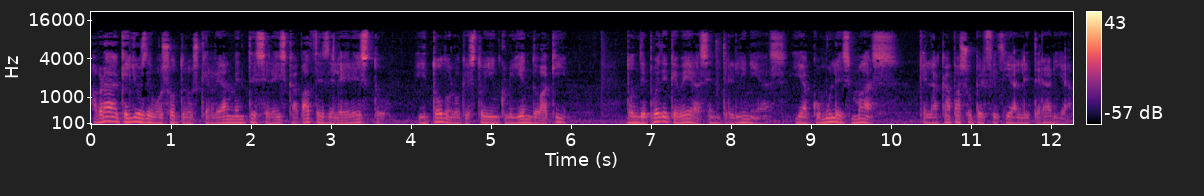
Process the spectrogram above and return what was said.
Habrá aquellos de vosotros que realmente seréis capaces de leer esto y todo lo que estoy incluyendo aquí, donde puede que veas entre líneas y acumules más que la capa superficial literaria,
